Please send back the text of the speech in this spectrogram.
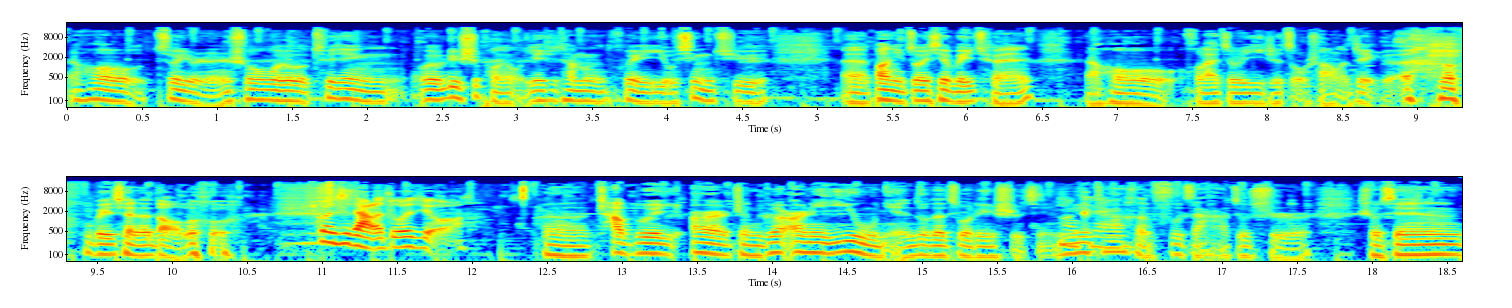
然后就有人说我有推荐，我有律师朋友，也许他们会有兴趣，呃，帮你做一些维权。然后后来就一直走上了这个 维权的道路。官司打了多久啊？呃，差不多二整个二零一五年都在做这个事情，因为它很复杂。就是首先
